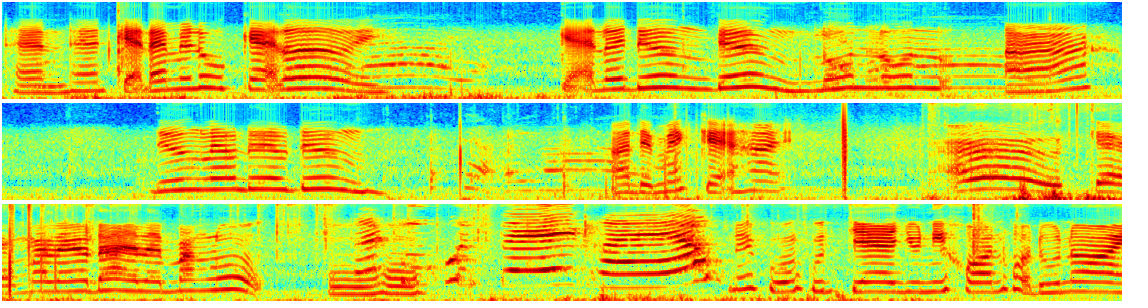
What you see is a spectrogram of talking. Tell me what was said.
แทนแทนแกะได้ไหมลูกแกะเลย แกะเลยดึงดึงลุ้นลุ้นอะดึงแล้วเร็วดึงอะเดี๋ยวแม่แกะให้ เออแกะมาแล้วได้อะไรบ้างลูก โอ้โห ได้พวงกุญแจยูนิคอร์นขอดูหน่อย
